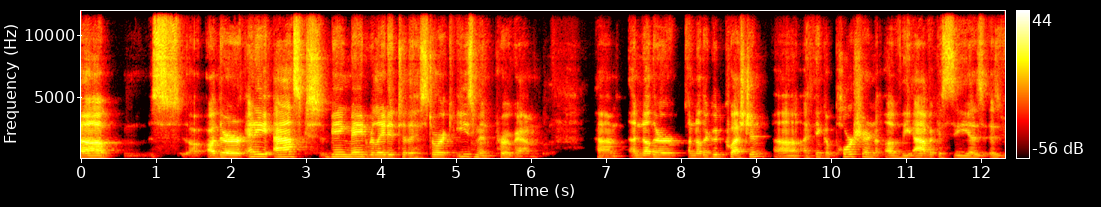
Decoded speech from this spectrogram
Uh, are there any asks being made related to the historic easement program? Um, another another good question. Uh, I think a portion of the advocacy, as as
